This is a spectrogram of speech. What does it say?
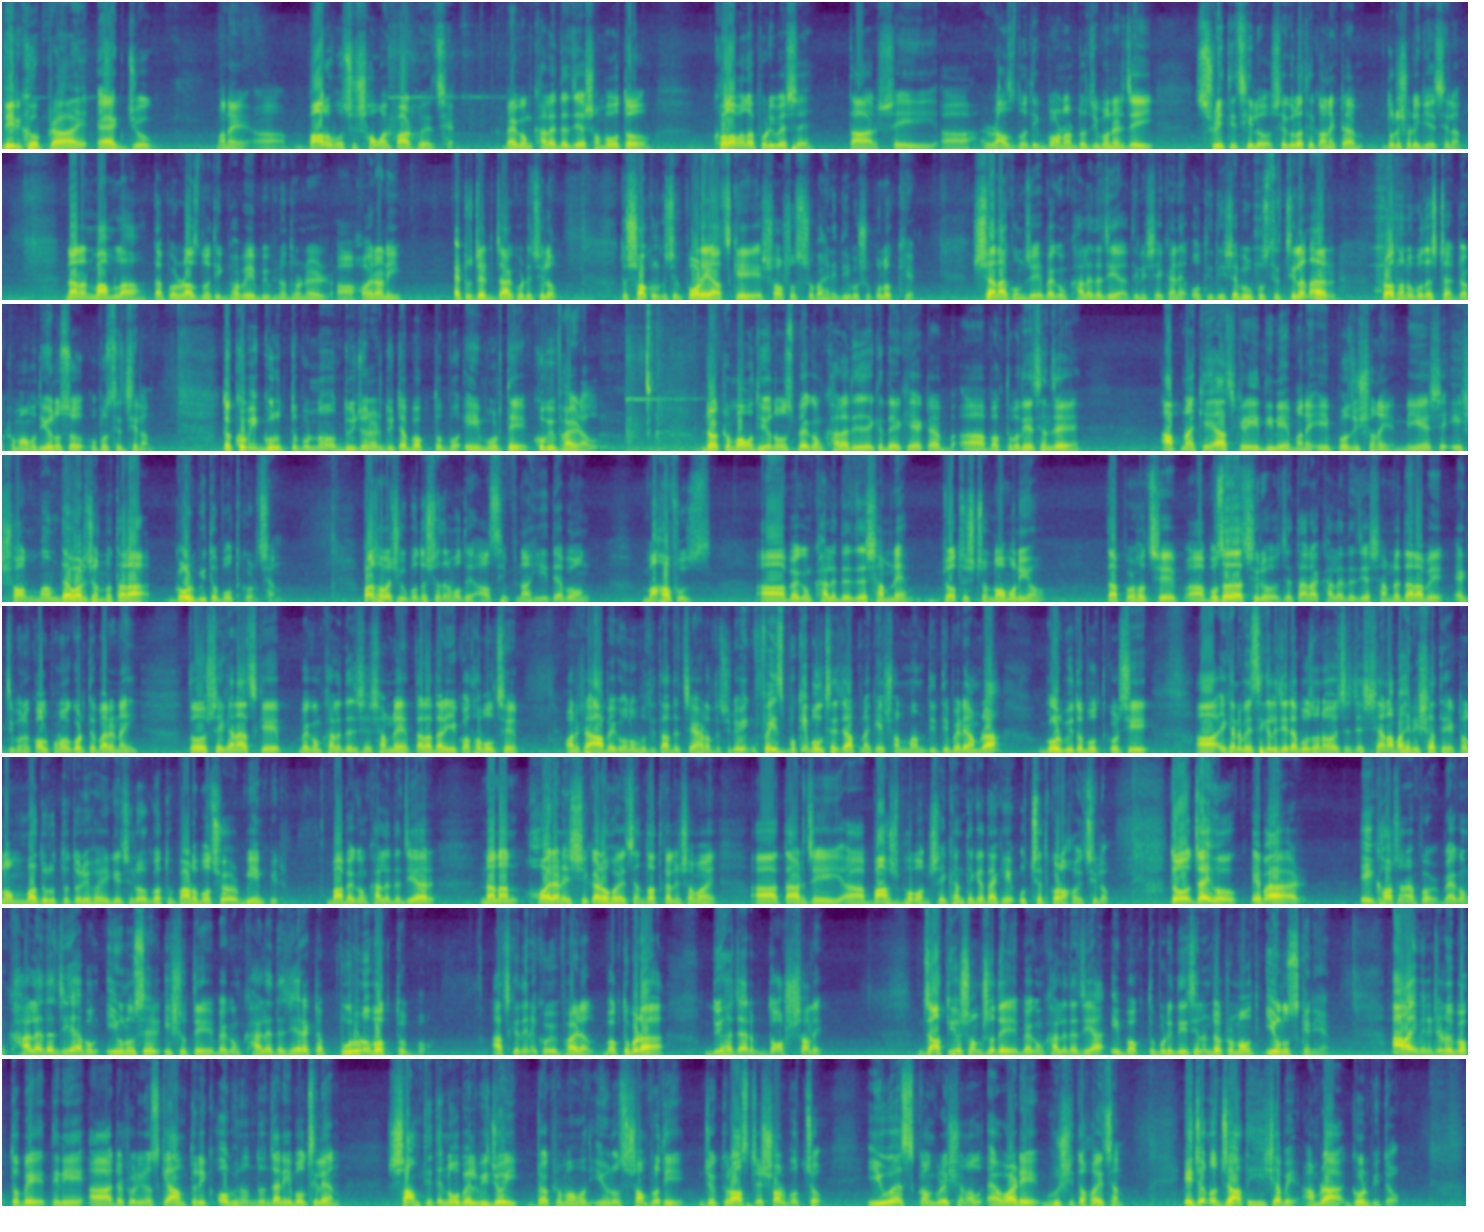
দীর্ঘ প্রায় এক যুগ মানে বারো বছর সময় পার হয়েছে। বেগম খালেদা জিয়া সম্ভবত খোলামেলা পরিবেশে তার সেই রাজনৈতিক বর্ণাঢ্য জীবনের যেই স্মৃতি ছিল, সেগুলো থেকে অনেকটা দূরে সরে গিয়েছিলেন নানান মামলা, তারপর রাজনৈতিকভাবে বিভিন্ন ধরনের হয়রানি অ্যাটুজেট যা ঘটেছিল। তো সকল কিছুর পরে আজকে সশস্ত্র বাহিনী দিবস উপলক্ষে সেনাকুঞ্জে বেগম খালেদা জিয়া তিনি সেখানে অতিথি হিসেবে উপস্থিত ছিলেন আর প্রধান উপদেষ্টা ডক্টর মোহাম্মদ ইউনুসও উপস্থিত ছিলেন। তো খুবই গুরুত্বপূর্ণ দুইজনের দুইটা বক্তব্য এই মুহূর্তে খুবই ভাইরাল। ডক্টর মোহাম্মদ ইউনুস বেগম খালেদা জিয়াকে দেখে একটা বক্তব্য দিয়েছেন যে, আপনাকে আজকের এই দিনে মানে এই পজিশনে নিয়ে এসে এই সম্মান দেওয়ার জন্য তারা গর্বিত বোধ করছেন। পাশাপাশি উপদেষ্টাদের মধ্যে আসিফ নাহিদ এবং মাহফুজ বেগম খালেদা জিয়ার সামনে যথেষ্ট নমনীয়। তারপর হচ্ছে বোঝা যাচ্ছিল যে তারা খালেদা জিয়ার সামনে দাঁড়াবে, এক জীবনে কল্পনাও করতে পারে নাই। তো সেখানে আজকে বেগম খালেদা জিয়ার সামনে তারা দাঁড়িয়ে কথা বলছে। অনেকটা আবেগ অনুভূতি তাদের চেহারাতে ছিল। এবং ফেসবুকে বলছে যে, আপনাকে সম্মান দিতে পেরে আমরা গর্বিত বোধ করছি। এখানে বেসিক্যালি যেটা বোঝানো হয়েছে যে, সেনাবাহিনীর সাথে একটা লম্বা দূরত্ব তৈরি হয়ে গিয়েছিল গত বারো বছর বিএনপির বা বেগম খালেদা জিয়ার নানান হয়রানির শিকারও হয়েছেন তৎকালীন সময়। তার যেই বাসভবন, সেখান থেকে তাকে উচ্ছেদ করা হয়েছিল। তো যাই হোক, এবার এই ঘটনার পর বেগম খালেদা জিয়া এবং ইউনুসের ইস্যুতে বেগম খালেদা জিয়ার একটা পুরনো বক্তব্য আজকে দিনে খুবই ভাইরাল। বক্তব্যটা দু হাজার দশ সালে জাতীয় সংসদে বেগম খালেদা জিয়া এই বক্তব্যটি দিয়েছিলেন ডক্টর মোহাম্মদ ইউনুসকে নিয়ে। আড়াই মিনিটের ওই বক্তব্যে তিনি ডক্টর ইউনুসকে আন্তরিক অভিনন্দন জানিয়ে বলছিলেন শান্তিতে নোবেল বিজয়ী ডক্টর মোহাম্মদ ইউনুস সম্প্রতি যুক্তরাষ্ট্রের সর্বোচ্চ ইউএস কংগ্রেশনাল অ্যাওয়ার্ডে ভূষিত হয়েছেন। এজন্য জাতি হিসাবে আমরা গর্বিত।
